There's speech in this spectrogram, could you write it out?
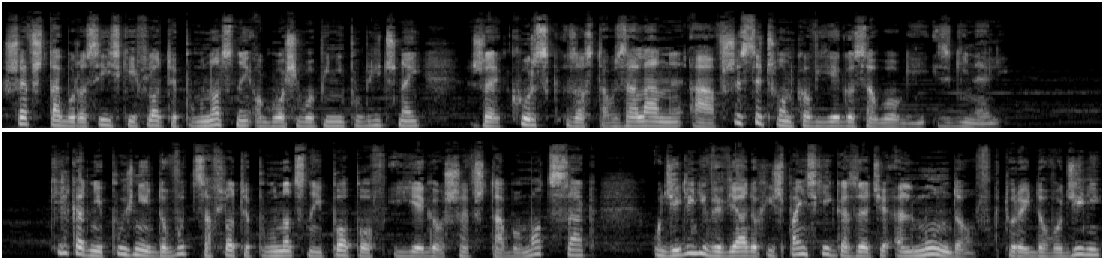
szef sztabu rosyjskiej floty północnej ogłosił opinii publicznej, że Kursk został zalany, a wszyscy członkowie jego załogi zginęli. Kilka dni później dowódca floty północnej Popow i jego szef sztabu Motsak udzielili wywiadu hiszpańskiej gazecie El Mundo, w której dowodzili,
